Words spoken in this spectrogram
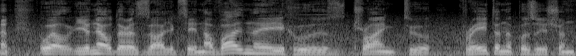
well, you know, there is Alexei Navalny who is trying to create an opposition.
